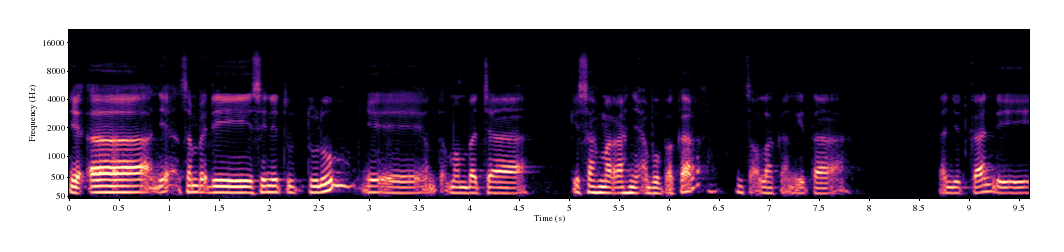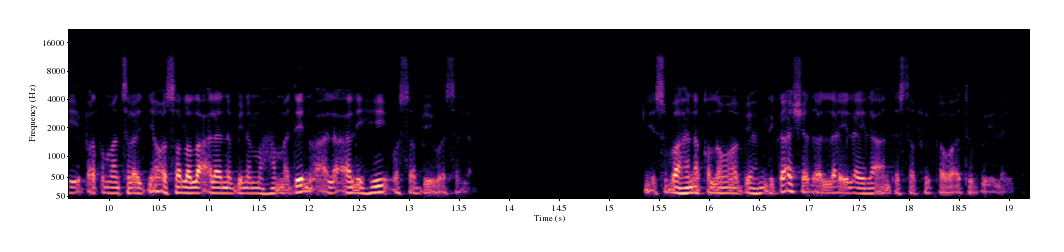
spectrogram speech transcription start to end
Ya, uh, ya sampai di sini dulu ya, untuk membaca kisah marahnya Abu Bakar. Insya Allah akan kita lanjutkan di pertemuan selanjutnya. Wassalamualaikum warahmatullahi wa ala alihi wasallam. Ya, subhanakallahumma bihamdika asyhadu an la ilaha illa anta astaghfiruka wa atubu ilaik.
